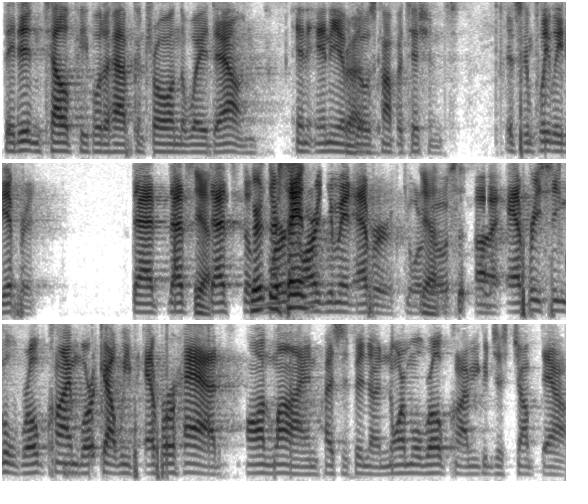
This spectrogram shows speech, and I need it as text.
They didn't tell people to have control on the way down in any of Right. those competitions. It's completely different. That that's Yeah. that's the They're- they're worst saying- argument ever, Yorgos. so- uh, every single rope climb workout we've ever had online has just been a normal rope climb. You could just jump down.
